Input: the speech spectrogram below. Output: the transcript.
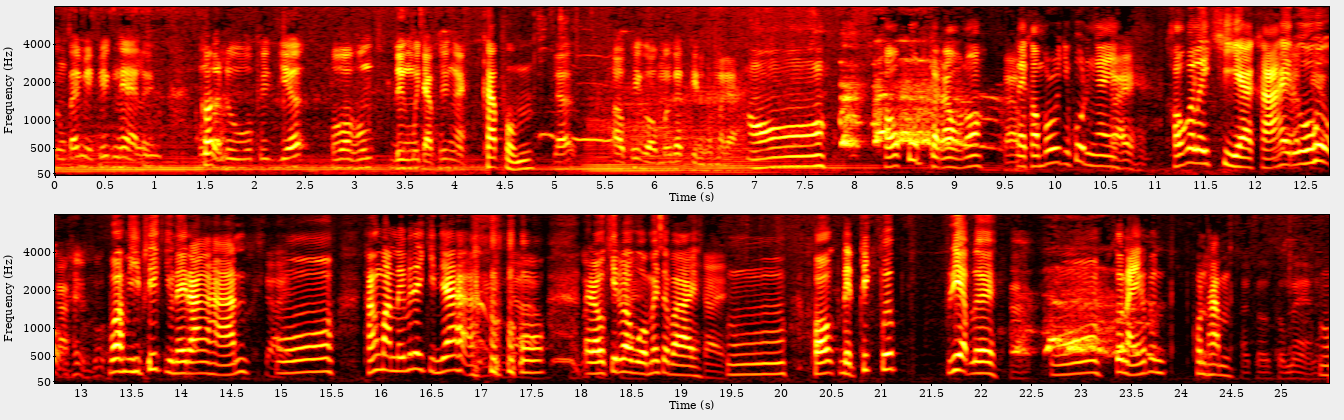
สงสัยมีพริกแน่เลยผมก็ ก็ดูพริกเยอะ เพราะว่าผมดึงมาจากพริกไง ครับผมแล้วเอาพริกออกมันก็กินธรรมดา อ๋อเขาพูดกับเราเนาะครับ แต่เขาไม่รู้จะพูดยังไง ใช่ เขาก็เลยเขี่ยขาให้รู้เคลียร์ให้รู้ ว่ามีพริกอยู่ในรางอาหารใช่โอ้ทั้งวันเลยไม่ได้กินหญ้าไม่กินหญ้าแต่เราคิดว่าวัวไม่สบายใช่อืมพอเด็ดพริกปุ๊บเรียบเลยครับอ๋อตัวไหนเขาเป็นคนทำเอาตัวตัวแม่นะอ๋อ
